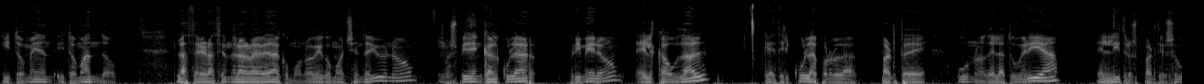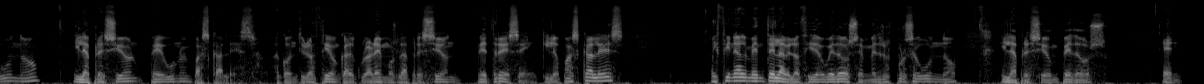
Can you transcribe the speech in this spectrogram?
y, tomando la aceleración de la gravedad como 9,81, nos piden calcular primero el caudal que circula por la parte 1 de la tubería en litros partido segundo y la presión P1 en pascales. A continuación calcularemos la presión P3 en kilopascales y finalmente la velocidad V2 en metros por segundo y la presión P2 en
